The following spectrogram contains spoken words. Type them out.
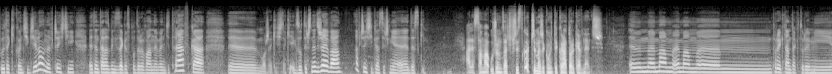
był taki kącik zielony. W części e, ten taras będzie zagospodarowany, będzie trawka, e, może jakieś takie egzotyczne drzewa, a w części klasycznie e, deski. Ale sama urządzasz wszystko, czy masz jakąś dekoratorkę wnętrz? Mam, mam projektanta, który mi,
